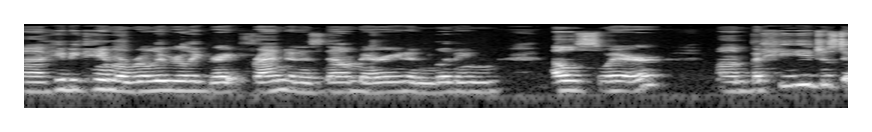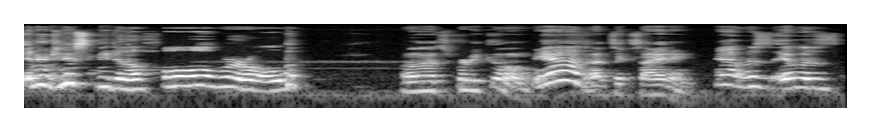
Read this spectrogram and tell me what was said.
Uh, he became a really, really great friend and is now married and living elsewhere. Um, but he just introduced me to the whole world. Well, that's pretty cool. Yeah, That's exciting. yeah, it was it was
